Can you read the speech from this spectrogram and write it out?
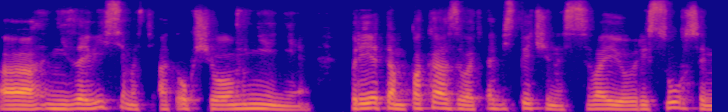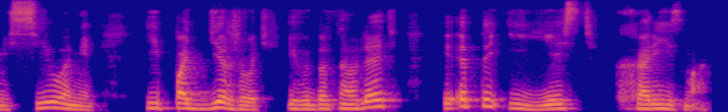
э, независимость от общего мнения, при этом показывать обеспеченность свою ресурсами, силами и поддерживать и вдохновлять, и это и есть харизма.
